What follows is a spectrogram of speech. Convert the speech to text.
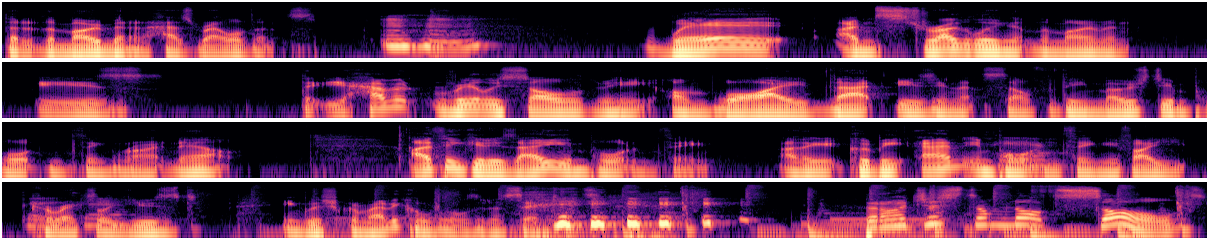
that at the moment it has relevance. Mm-hmm. Where I'm struggling at the moment is that you haven't really sold me on why that is in itself the most important thing right now. I think it is a important thing. I think it could be an important thing if I correctly fair. used English grammatical rules in a sentence. but I just am not sold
